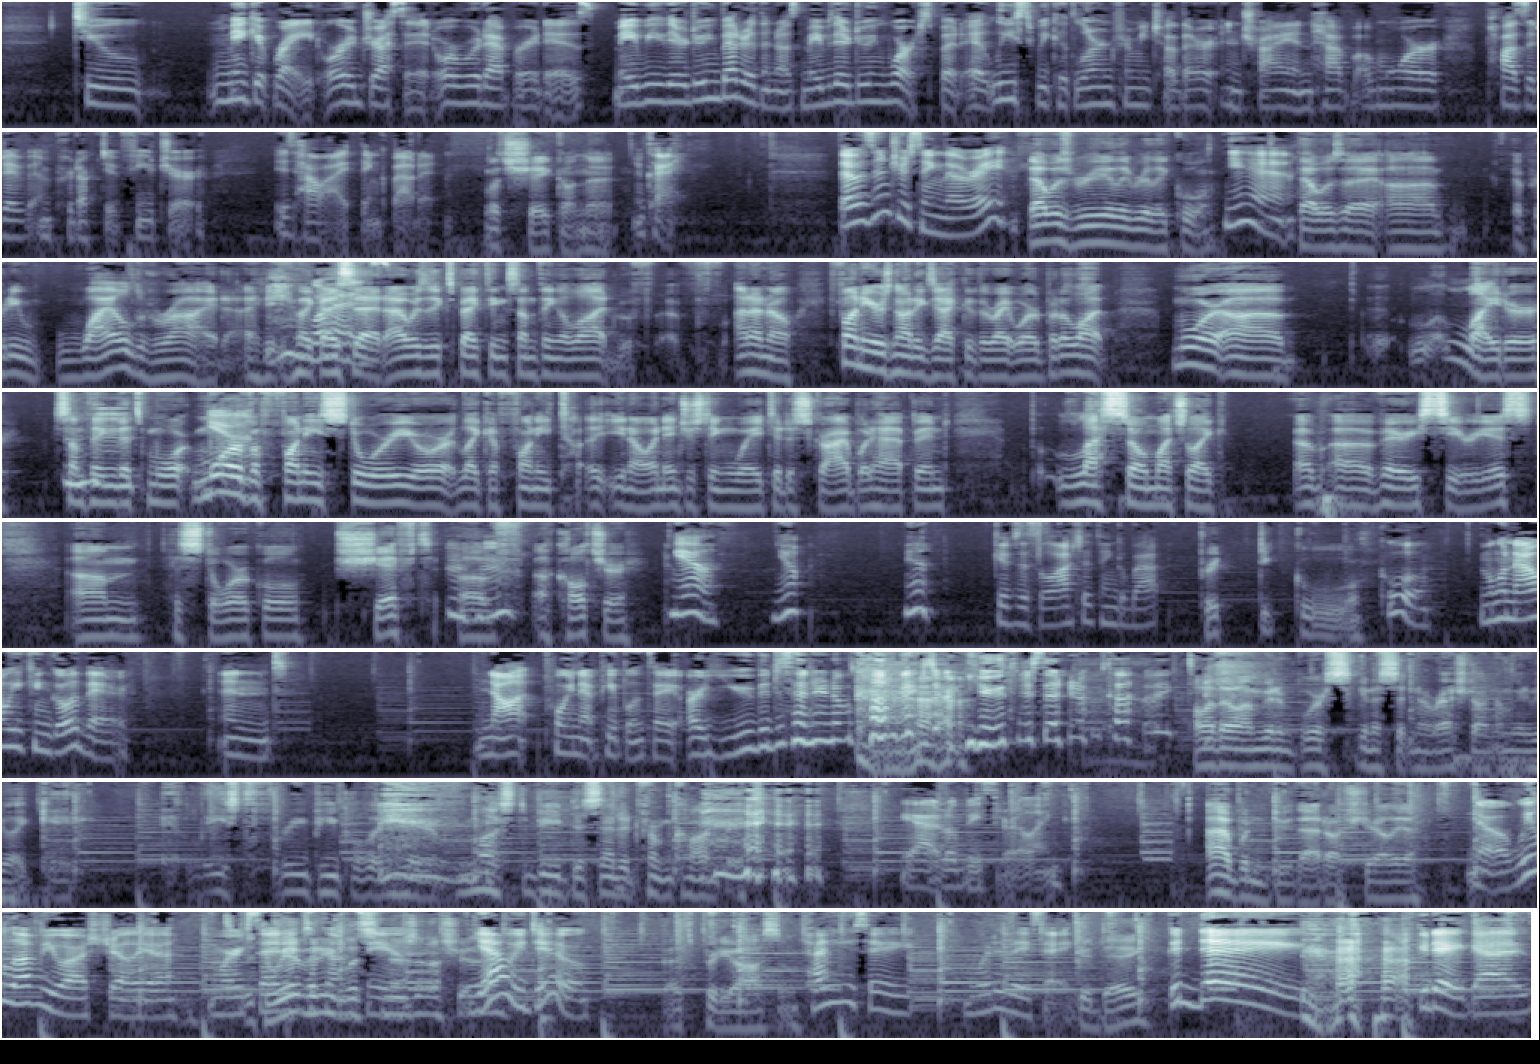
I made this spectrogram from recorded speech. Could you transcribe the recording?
to make it right or address it or whatever it is? Maybe they're doing better than us. Maybe they're doing worse. But at least we could learn from each other and try and have a more positive and productive future. Is how I think about it. Let's shake on that. Okay, that was interesting though, right? That was really really cool. Yeah. That was a uh, a pretty wild ride. I think, like I said, I was expecting something a lot. f- I don't know. Funnier is not exactly the right word, but a lot more uh, lighter. Something that's more more Mm-hmm. Yeah. of a funny story or like a funny, t- you know, an interesting way to describe what happened. Less so much like a, a very serious um, historical shift Mm-hmm. of a culture. Yeah. Yep. Yeah. Gives us a lot to think about. Pretty cool. Cool. Well, now we can go there and not point at people and say, "Are you the descendant of a convict? Are you the descendant of a convict?" Although I'm gonna, we're gonna sit in a restaurant. And I'm gonna be like, Katie, at least three people in here must be descended from convicts. Yeah, it'll be thrilling. I wouldn't do that, Australia. No, we love you, Australia. And we're excited do we have to any listeners you. in Australia? Yeah, we do. That's pretty awesome. How do you say What do they say? Good day. Good day. Good day, guys.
